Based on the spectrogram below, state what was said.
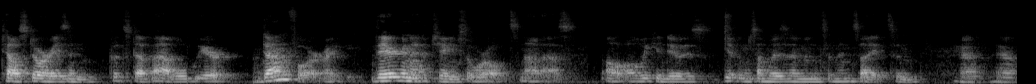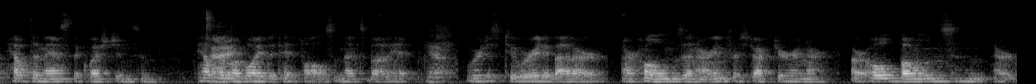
tell stories and put stuff out. Well, we're done for, right? They're going to change the world. It's not us. All, all we can do is give them some wisdom and some insights and Yeah, yeah, help them ask the questions and help them avoid the pitfalls, and that's about it. yeah. We're just too worried about our, our homes and our infrastructure and our, our old bones and our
